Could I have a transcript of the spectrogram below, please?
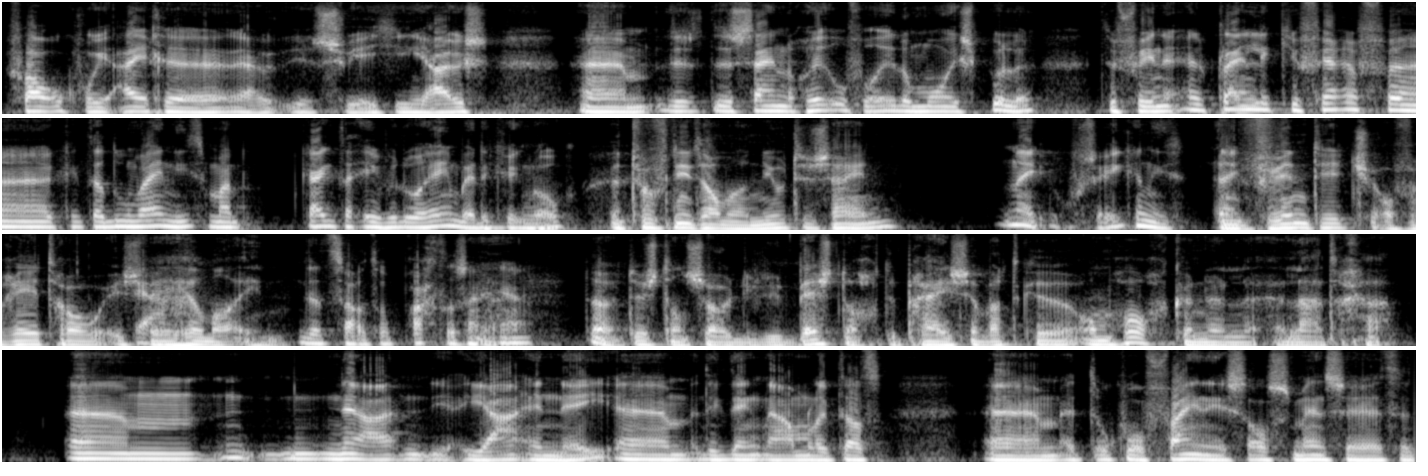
vooral ook voor je eigen ja, je sfeertje in je huis. Ehm, dus er zijn nog heel veel hele mooie spullen te vinden. En een klein likje verf, kijk, dat doen wij niet. Maar kijk daar even doorheen bij de kringloop. Het hoeft niet allemaal nieuw te zijn. Nee, zeker niet. En vintage of retro is Ja. weer helemaal in. Dat zou toch prachtig zijn, ja. Nou, dus dan zouden jullie best nog de prijzen wat eh, omhoog kunnen la- laten gaan. Ehm, nou, ja en nee. Ehm, ik denk namelijk dat ehm, het ook wel fijn is als mensen het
